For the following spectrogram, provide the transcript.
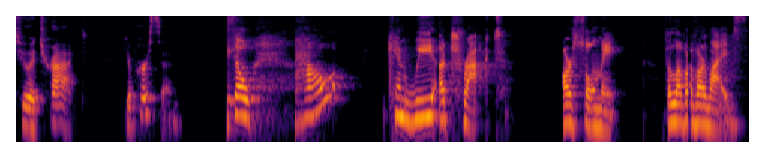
to attract your person. So, how can we attract our soulmate, the love of our lives?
